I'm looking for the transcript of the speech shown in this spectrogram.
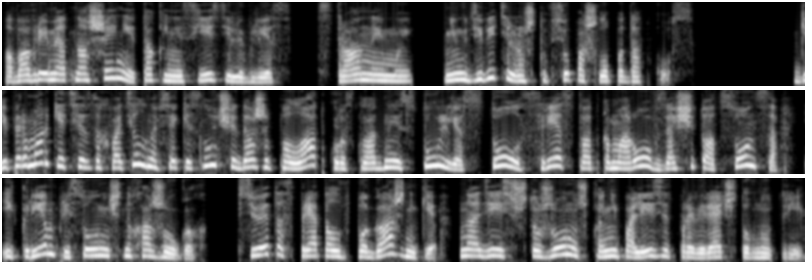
а во время отношений так и не съездили в лес. Странные мы. Неудивительно, что все пошло под откос. В гипермаркете захватил на всякий случай даже палатку, раскладные стулья, стол, средства от комаров, защиту от солнца и крем при солнечных ожогах. Все это спрятал в багажнике, надеясь, что женушка не полезет проверять, что внутри.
